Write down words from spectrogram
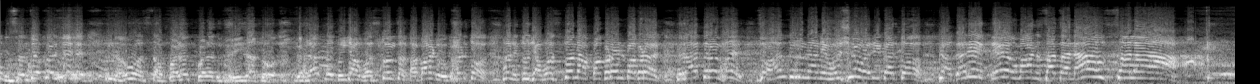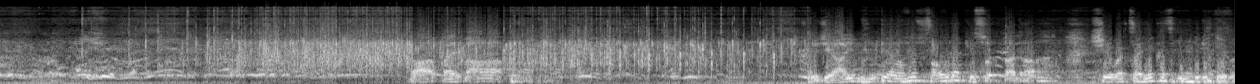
आणि संध्याकाळी नऊ वाजता पळत पळत घरी जातो. घरातलं तुझ्या वस्तूंचं कपाट उघडतो आणि तुझ्या वस्तूंना पकडून पकडून रात्रभर जो अंतरुणाने उशिवरी करतो त्या गरीब देव माणसाचं नाव साला. बाप आहे बाप. तुझी आई म्हणते अहो सावरा की स्वतःला शेवटचा एकच मिनिट घेतो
